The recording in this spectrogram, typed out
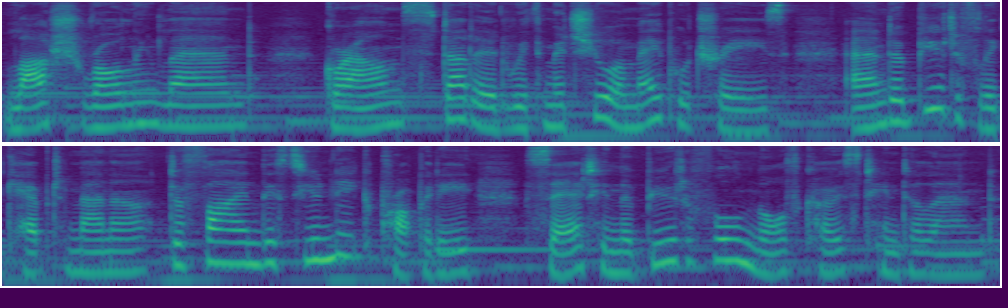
Lush rolling land, grounds studded with mature maple trees, and a beautifully kept manor define this unique property set in the beautiful North Coast hinterland.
